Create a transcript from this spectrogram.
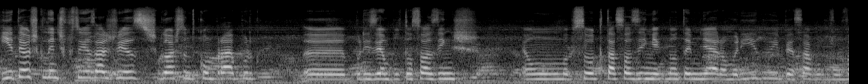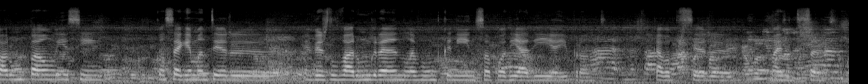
E até os clientes portugueses às vezes gostam de comprar porque, uh, por exemplo, estão sozinhos. É uma pessoa que está sozinha, que não tem mulher ou marido e pensava vou levar um pão e assim conseguem manter, uh, em vez de levar um grande, levam um pequenino só para o dia a dia e pronto. Acaba por ser uh, mais interessante.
